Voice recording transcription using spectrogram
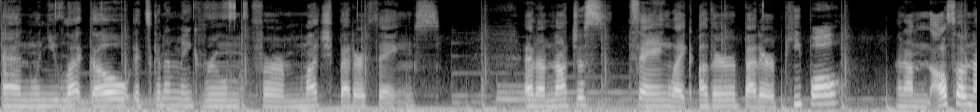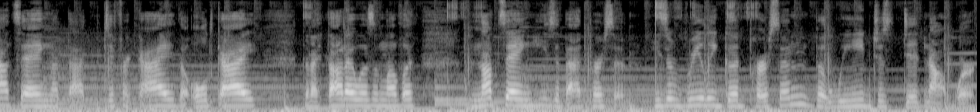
And when you let go, it's going to make room for much better things. And I'm not just saying like other better people. And I'm also not saying that that different guy, the old guy that I thought I was in love with, I'm not saying he's a bad person. He's a really good person, but we just did not work.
